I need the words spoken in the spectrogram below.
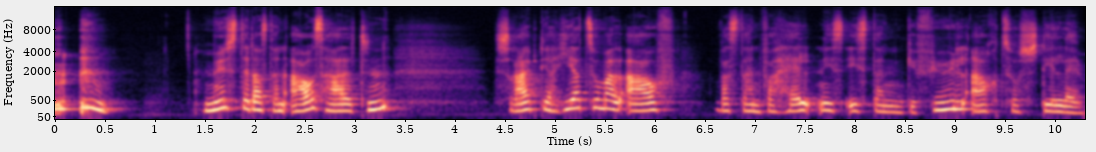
müsste das dann aushalten, schreib dir hierzu mal auf, was dein Verhältnis ist, dein Gefühl auch zur Stille.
